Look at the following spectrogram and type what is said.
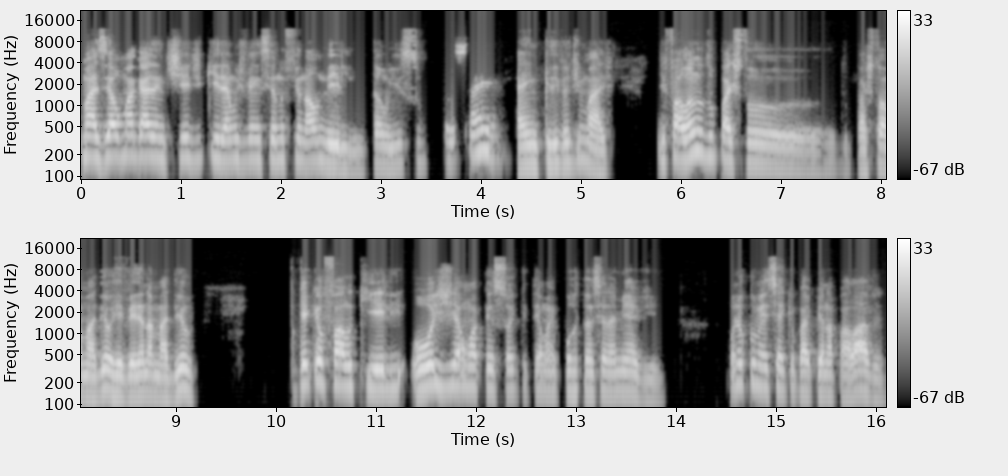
mas é uma garantia de que iremos vencer no final nele. Então isso É Isso é incrível demais. E falando do pastor, do pastor Amadeu, reverendo Amadeu, por que que eu falo que ele hoje é uma pessoa que tem uma importância na minha vida? Quando eu comecei aqui o Pai Pia na Palavra,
